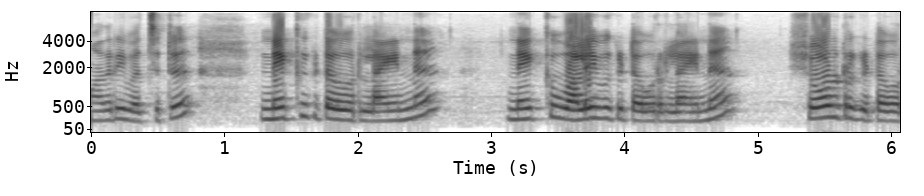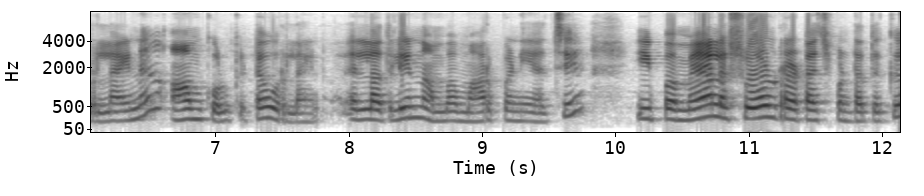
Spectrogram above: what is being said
மாதிரி வச்சுட்டு நெக்கு கிட்ட ஒரு லைனு நெக்கு வளைவு கிட்ட ஒரு லைனு ஷோல்ட்ரு ஒரு லைனு ஆம்கோல் கிட்ட ஒரு லைன் எல்லாத்துலேயும் நம்ம மார்க் பண்ணியாச்சு. இப்போ மேலே ஷோல்டர் அட்டாச் பண்ணுறதுக்கு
